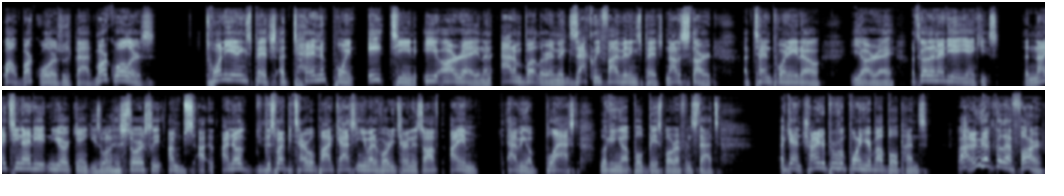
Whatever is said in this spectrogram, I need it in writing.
Wow, Mark Wohlers was bad. Mark Wohlers, 20 innings pitched, a 10.18 ERA, and then Adam Butler in exactly five innings pitched, not a start, a 10.80 ERA. Let's go to the 98 Yankees. The 1998 New York Yankees, one of historically, I'm, I, I know this might be terrible podcasting. You might have already turned this off. I am having a blast looking up old baseball reference stats. Again, trying to prove a point here about bullpens. Wow, I don't even have to go that far.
